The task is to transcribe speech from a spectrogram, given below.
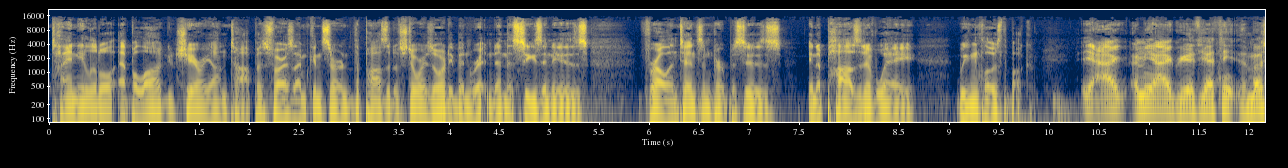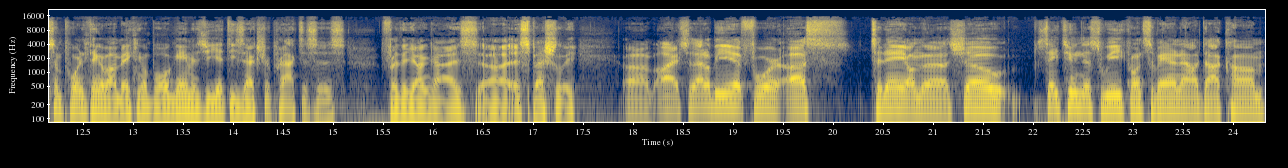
tiny little epilogue cherry on top. As far as I'm concerned, the positive story has already been written, and the season is, for all intents and purposes, in a positive way. We can close the book. Yeah, I, I mean, I agree with you. I think the most important thing about making a bowl game is you get these extra practices for the young guys, uh, especially. Um, all right, so that'll be it for us today on the show. Stay tuned this week on savannahnow.com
